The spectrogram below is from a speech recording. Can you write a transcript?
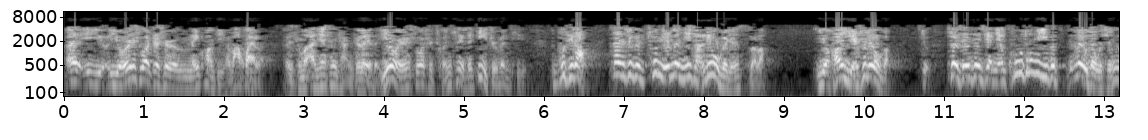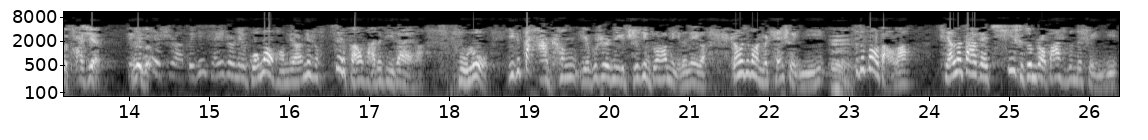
呃，有有人说这是煤矿底下挖坏了，呃，什么安全生产之类的，也有人说是纯粹的地质问题，不知道。但是这个村民们，你想六个人死了，也好像也是六个，就这这这前年扑通一个漏斗形的塌陷，那个也是啊。北京前一阵那个国贸旁边，那是最繁华的地带啊，辅路一个大坑，也不是那个直径多少米的那个，然后就往里面填水泥，嗯，这都报道了，填了大概七十吨不知道八十吨的水泥，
